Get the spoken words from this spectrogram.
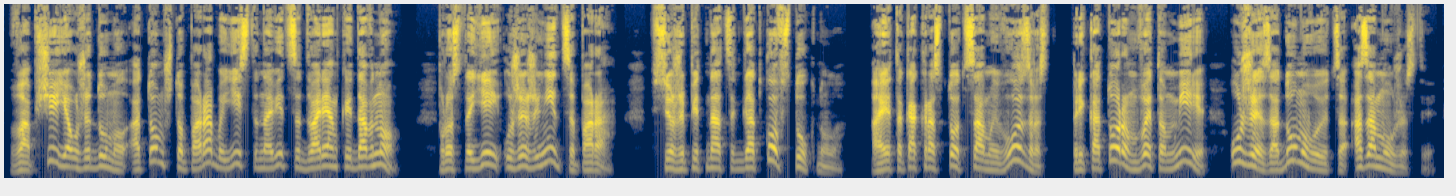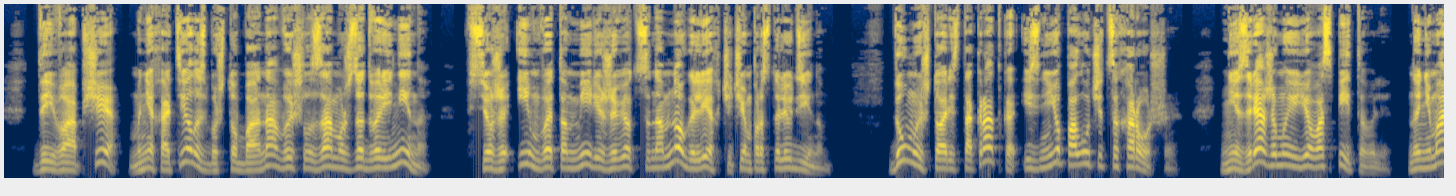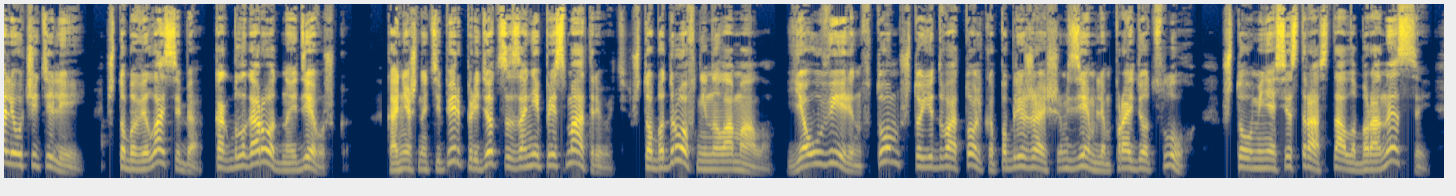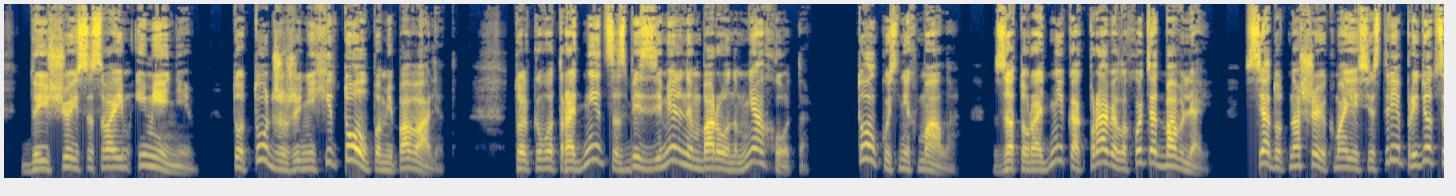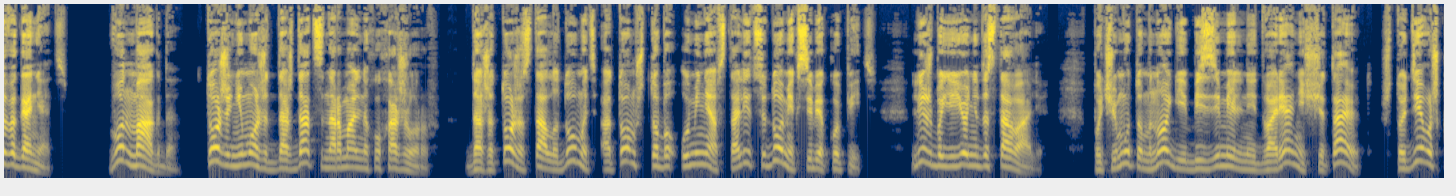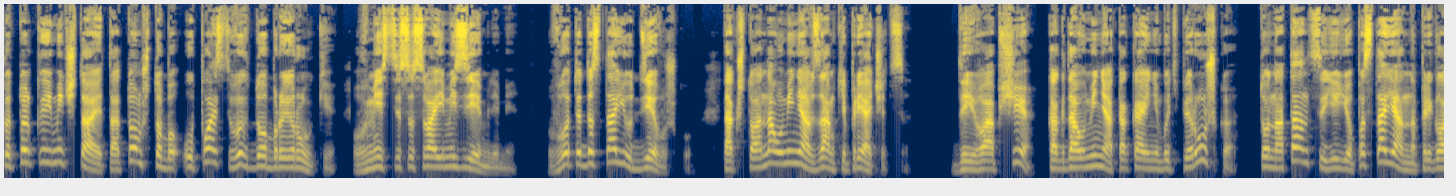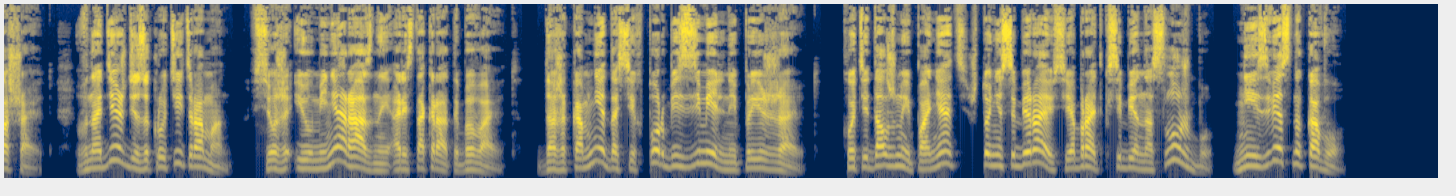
Вообще, я уже думал о том, что пора бы ей становиться дворянкой давно. Просто ей уже жениться пора. Все же 15 годков стукнуло. А это как раз тот самый возраст, при котором в этом мире уже задумываются о замужестве. Да и вообще, мне хотелось бы, чтобы она вышла замуж за дворянина. Все же им в этом мире живется намного легче, чем простолюдинам. Думаю, что аристократка из нее получится хорошая. Не зря же мы ее воспитывали, нанимали учителей, чтобы вела себя как благородная девушка. Конечно, теперь придется за ней присматривать, чтобы дров не наломала. Я уверен в том, что едва только по ближайшим землям пройдет слух, что у меня сестра стала баронессой, да еще и со своим имением, то тут же женихи толпами повалят. Только вот родниться с безземельным бароном неохота. Толку с них мало. Зато родни, как правило, хоть отбавляй. Сядут на шею к моей сестре, придется выгонять. Вон Магда, тоже не может дождаться нормальных ухажеров. Даже тоже стала думать о том, чтобы у меня в столице домик себе купить, лишь бы ее не доставали. Почему-то многие безземельные дворяне считают, что девушка только и мечтает о том, чтобы упасть в их добрые руки вместе со своими землями. Вот и достают девушку, так что она у меня в замке прячется. Да и вообще, когда у меня какая-нибудь пирушка, то на танцы ее постоянно приглашают, в надежде закрутить роман. Все же и у меня разные аристократы бывают. Даже ко мне до сих пор безземельные приезжают. Хоть и должны понять, что не собираюсь я брать к себе на службу неизвестно кого.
